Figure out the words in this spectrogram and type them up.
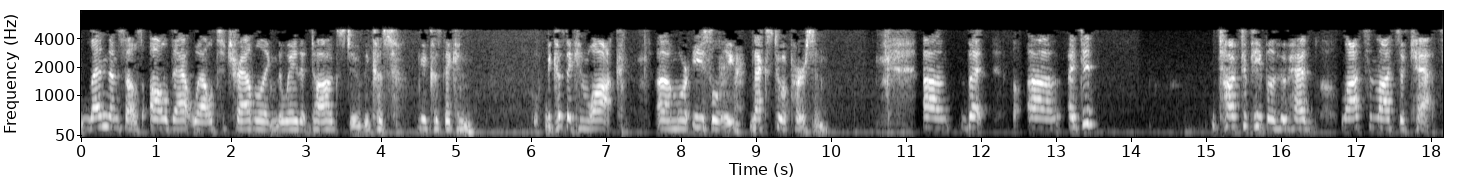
lend themselves all that well to traveling the way that dogs do because because they can because they can walk uh, more easily next to a person. Um, but uh, I did talk to people who had lots and lots of cats.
